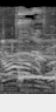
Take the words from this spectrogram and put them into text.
Donnie.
